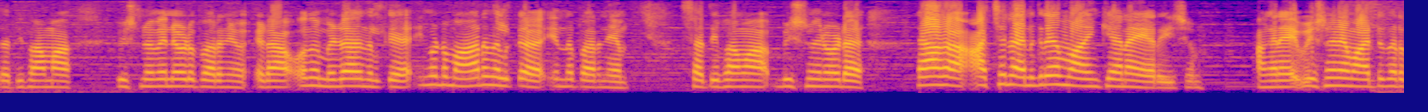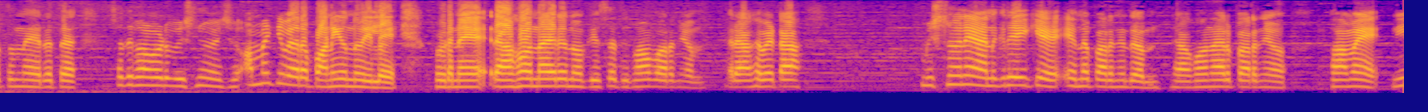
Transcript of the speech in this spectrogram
സത്യഭാമ വിഷ്ണുവിനോട് പറഞ്ഞു എടാ ഒന്ന് മിണ്ടാതെ നിൽക്കുക ഇങ്ങോട്ട് മാറി നിൽക്കുക എന്ന് പറഞ്ഞ് സത്യഭാമ വിഷ്ണുവിനോട് അച്ഛന്റെ അനുഗ്രഹം വാങ്ങിക്കാനായി അറിയിച്ചു. അങ്ങനെ വിഷ്ണുവിനെ മാറ്റി നിർത്തുന്ന നേരത്ത് സത്യഭാമയോട് വിഷ്ണു ചോദിച്ചു അമ്മയ്ക്ക് വേറെ പണിയൊന്നുമില്ലേ? ഉടനെ രാഘവൻ നായരെ നോക്കി സത്യഭാമ പറഞ്ഞു രാഘവേട്ട വിഷ്ണുവിനെ അനുഗ്രഹിക്കേ എന്ന് പറഞ്ഞത്. രാഘവൻ നായർ പറഞ്ഞു ഭാമേ നീ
